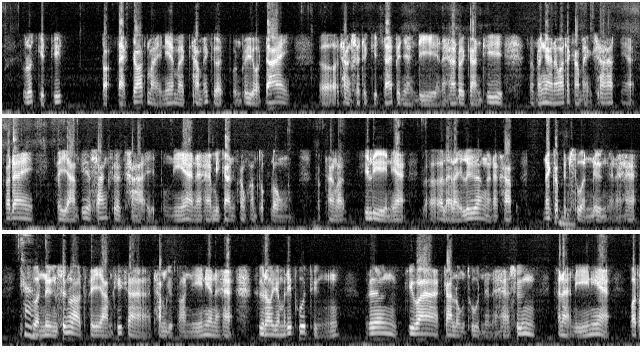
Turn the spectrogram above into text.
ำธุรกิจที่แตกยอดใหม่เนี่ยมาทำให้เกิดผลประโยชน์ได้เอ่อทางเศรษฐกิจได้เป็นอย่างดีนะฮะโดยการที่สำนักงานนวัตกรรมแห่งชาติเนี่ยก็ได้พยายามที่จะสร้างเครือข่ายตรงนี้นะฮะมีการทำความตกลงกับทางรัฐชิลีเนี่ยเอ่อหลาย ๆ เรื่องนะครับ นั่นก็เป็นส่วนหนึ่งนะฮะ อีกค่ะส่วนหนึ่งซึ่งเราพยายามที่จะทำอยู่ตอนนี้เนี่ยนะฮะคือเรายังไม่ได้พูดถึงเรื่องที่ว่าการลงทุนนะนะฮะซึ่งขณะนี้เนี่ยปต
